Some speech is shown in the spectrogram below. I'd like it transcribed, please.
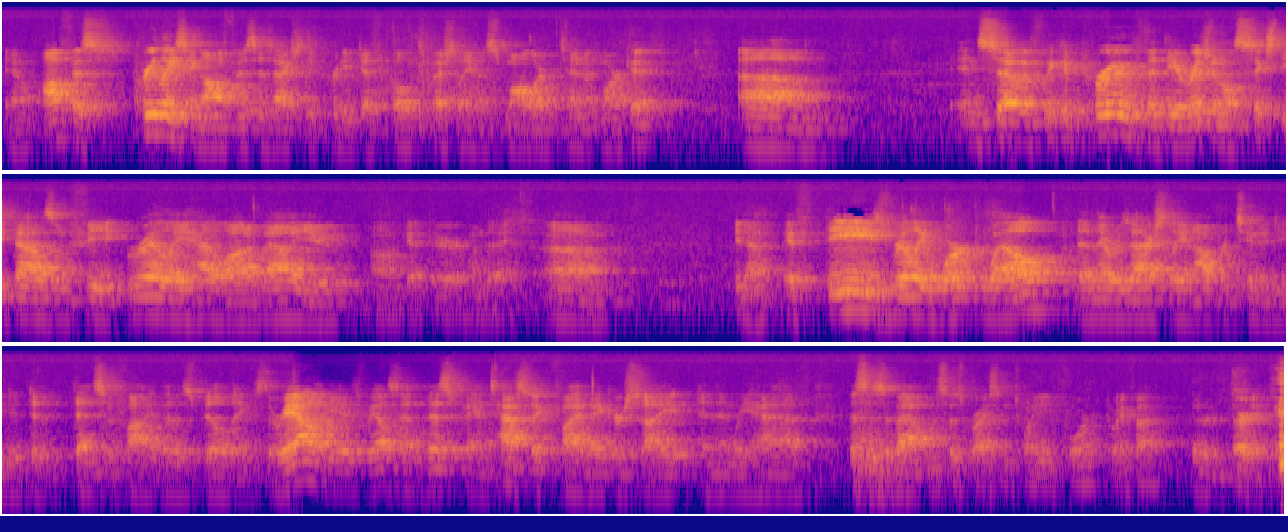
you know, office, pre-leasing office is actually pretty difficult, especially in a smaller tenant market. Um, and so if we could prove that the original 60,000 feet really had a lot of value, I'll get there one day. Um, you know, if these really worked well, then there was actually an opportunity to de- densify those buildings. The reality is we also have this fantastic five acre site and then we have, this is about, what's this Bryson, 24, 25? 30.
